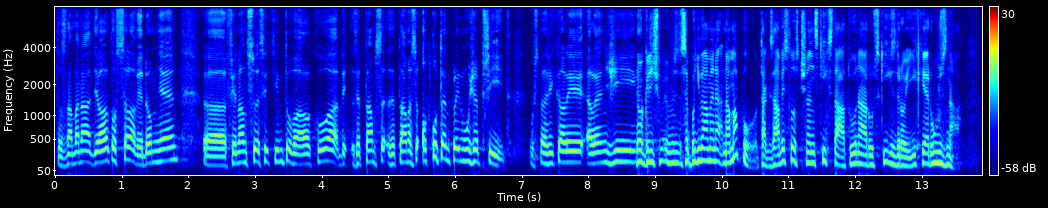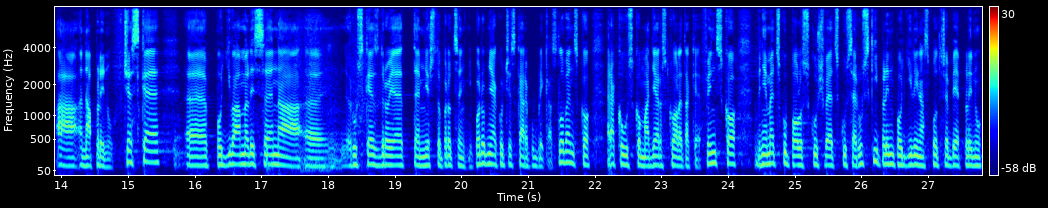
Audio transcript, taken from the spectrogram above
To znamená, dělal to zcela vědomně, eh, financuje si tím tu válku a zeptám se, zeptáme se, odkud ten plyn může přijít. Už jsme říkali LNG. No, když se podíváme na, na mapu, tak závislost členských států na ruských zdrojích je různá a na plynu. V České eh, podíváme-li se na eh, ruské zdroje téměř 100%, podobně jako Česká republika, Slovensko, Rakousko, Maďarsko, ale také Finsko. V Německu, Polsku, Švédsku se ruský plyn podílí na spotřebě plynu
